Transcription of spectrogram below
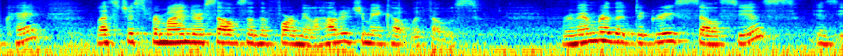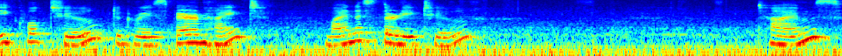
Okay, let's just remind ourselves of the formula. How did you make out with those? Remember that degrees Celsius is equal to degrees Fahrenheit minus 32 times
